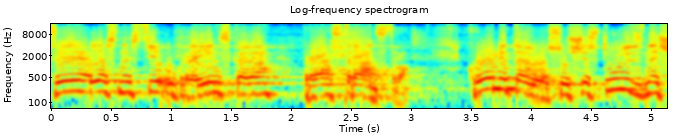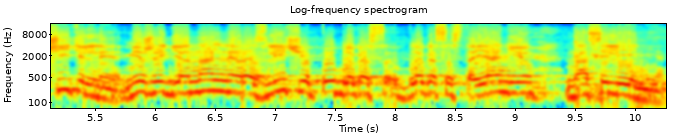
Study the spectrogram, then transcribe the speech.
целостности украинского пространства. Кроме того, существуют значительные межрегиональные различия по благосостоянию населения.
